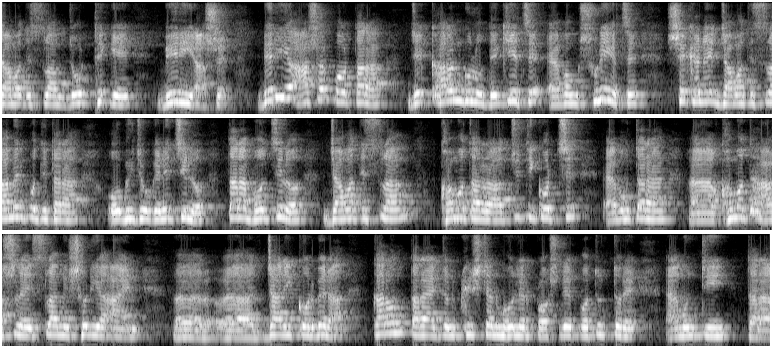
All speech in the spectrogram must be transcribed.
জামাত ইসলাম জোট থেকে বেরিয়ে আসে। বেরিয়ে আসার পর তারা যে কারণগুলো দেখিয়েছে এবং শুনিয়েছে, সেখানে জামাত ইসলামের প্রতি তারা অভিযোগ এনেছিল। তারা বলছিল, জামাত ইসলাম ক্ষমতার রাজনীতি করছে এবং তারা ক্ষমতা আসলে ইসলামী শরিয়া আইন জারি করবে না। কারণ তারা একজন খ্রিস্টান মহিলার প্রশ্নের প্রত্যুত্তরে এমনটি তারা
